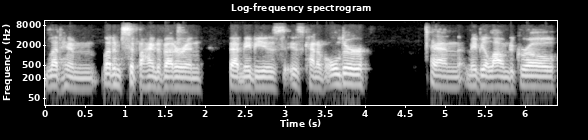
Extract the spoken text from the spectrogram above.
let him let him sit behind a veteran that maybe is is kind of older and maybe allow him to grow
